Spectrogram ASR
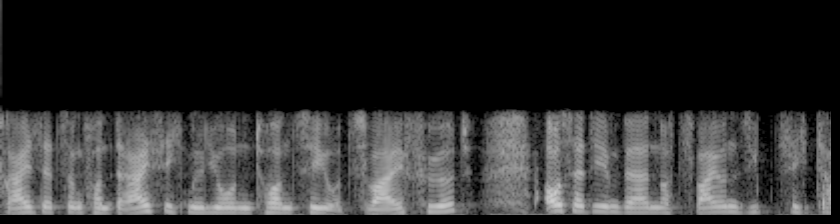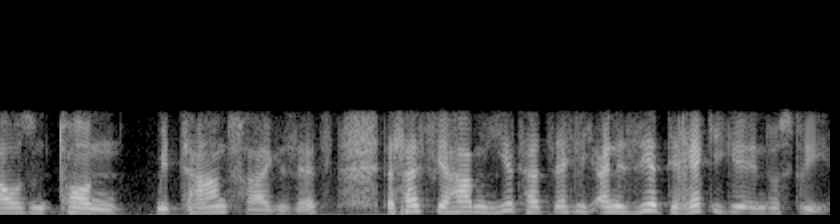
Freisetzung von 30 Millionen Tonnen CO2 führt. Außerdem werden noch 72.000 Tonnen Methan freigesetzt. Das heißt, wir haben hier tatsächlich eine sehr dreckige Industrie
